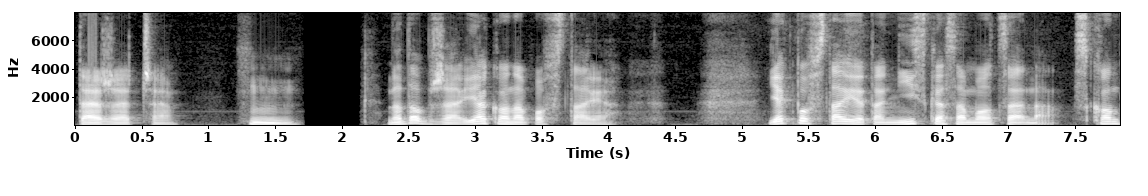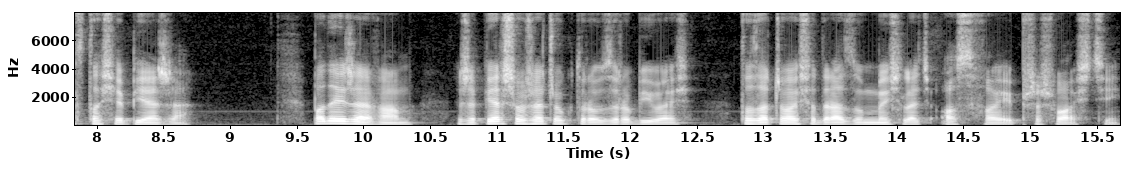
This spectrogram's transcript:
te rzeczy. Hmm. No dobrze, jak ona powstaje? Jak powstaje ta niska samoocena? Skąd to się bierze? Podejrzewam, że pierwszą rzeczą, którą zrobiłeś, to zacząłeś od razu myśleć o swojej przeszłości,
